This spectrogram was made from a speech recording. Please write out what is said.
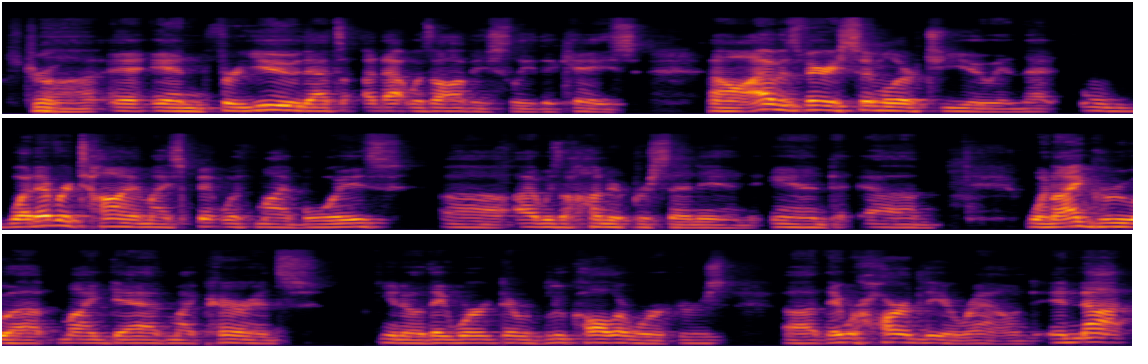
It's true. Uh, and, and, for you, that's that was obviously the case. Now, I was very similar to you in that whatever time I spent with my boys, uh, I was 100% in. And um, when I grew up, my dad, my parents, you know, they worked, they were blue collar workers. Uh, they were hardly around and not,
